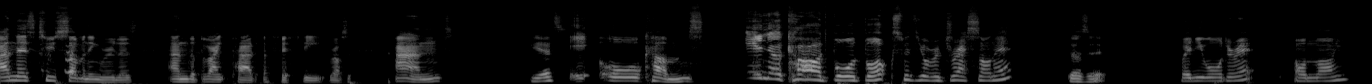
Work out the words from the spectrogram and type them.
and there's two summoning rulers and the blank pad of 50 Ross. And Yes. it all comes in a cardboard box with your address on it Does it? when you order it online.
